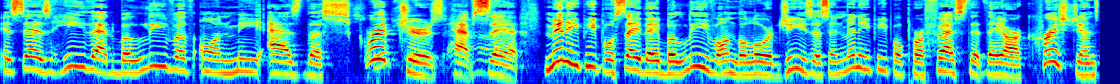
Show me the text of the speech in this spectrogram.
it says, He that believeth on me as the scriptures have uh-huh. said. Many people say they believe on the Lord Jesus, and many people profess that they are Christians,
